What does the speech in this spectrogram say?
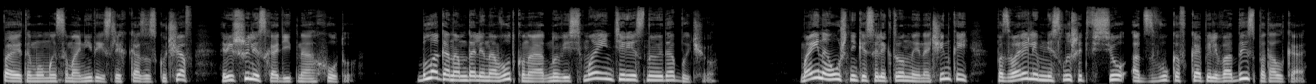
Поэтому мы с Аманитой, слегка заскучав, решили сходить на охоту. Благо нам дали наводку на одну весьма интересную добычу. Мои наушники с электронной начинкой позволяли мне слышать все от звуков капель воды с потолка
